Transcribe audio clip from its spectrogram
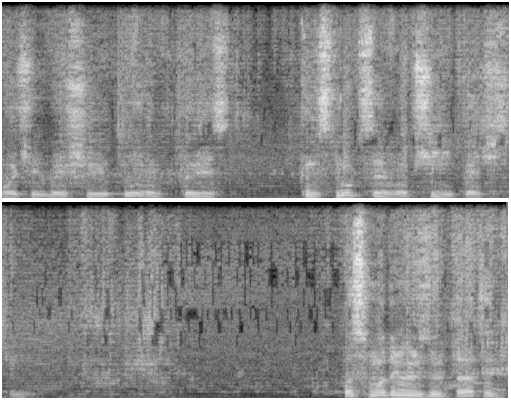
Очень большие поры, то есть конструкция вообще некачественная. Посмотрим результаты.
